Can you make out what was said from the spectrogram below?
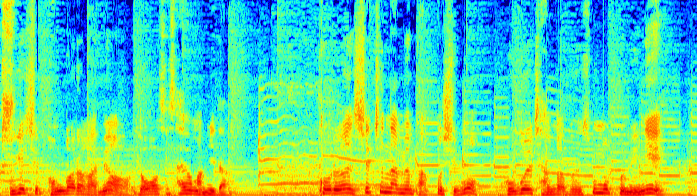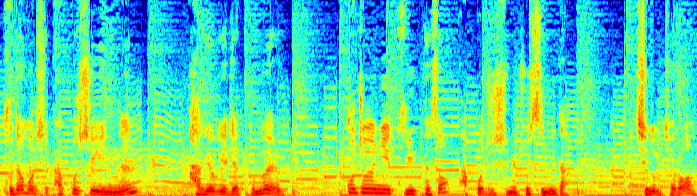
2개씩 번갈아 가며 넣어서 사용합니다. 폴은 실증나면 바꾸시고 고글 장갑은 소모품이니 부담없이 바꿀 수 있는 가격의 제품을 꾸준히 구입해서 바꿔주시면 좋습니다. 지금처럼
